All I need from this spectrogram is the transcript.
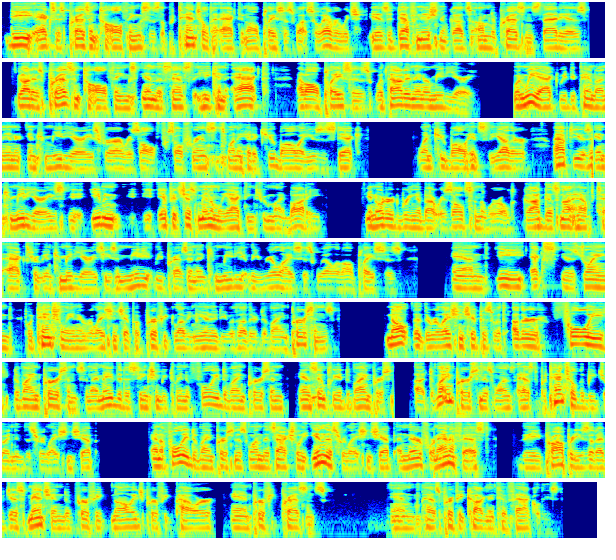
DX is present to all things as the potential to act in all places whatsoever, which is a definition of God's omnipresence. That is, God is present to all things in the sense that he can act at all places without an intermediary. When we act, we depend on inter- intermediaries for our result. So, for instance, when I hit a cue ball, I use a stick. One cue ball hits the other, I have to use intermediaries, even if it's just minimally acting through my body, in order to bring about results in the world. God does not have to act through intermediaries. He's immediately present and can immediately realize his will at all places and E, X is joined potentially in a relationship of perfect loving unity with other divine persons. Note that the relationship is with other fully divine persons, and I made the distinction between a fully divine person and simply a divine person. A divine person is one that has the potential to be joined in this relationship, and a fully divine person is one that's actually in this relationship and therefore manifest the properties that I've just mentioned of perfect knowledge, perfect power, and perfect presence and has perfect cognitive faculties.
